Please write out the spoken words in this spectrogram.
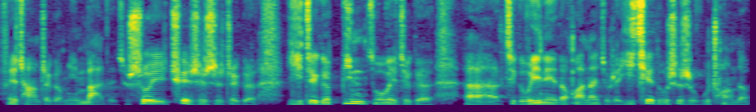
非常这个明白的。就所以确实是这个以这个病作为这个呃这个位内的话。那就是一切都是是无常的。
